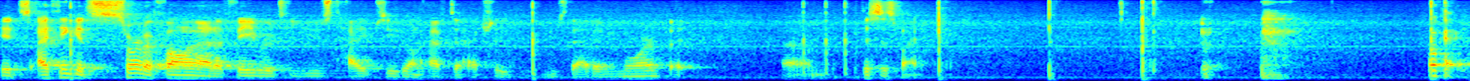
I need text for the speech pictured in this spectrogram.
it's I think it's sort of fallen out of favor to use type, so you don't have to actually use that anymore. But um, this is fine. okay,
